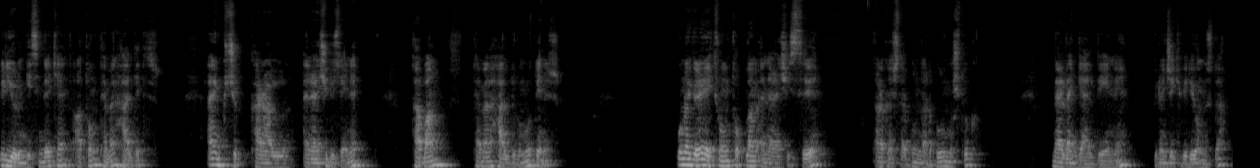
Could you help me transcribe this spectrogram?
bir yörüngesindeyken atom temel haldedir. En küçük kararlı enerji düzeyine taban temel hal durumu denir. Buna göre elektronun toplam enerjisi arkadaşlar bunları bulmuştuk. Nereden geldiğini bir önceki videomuzda.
